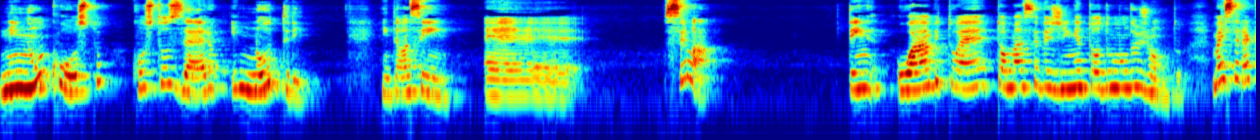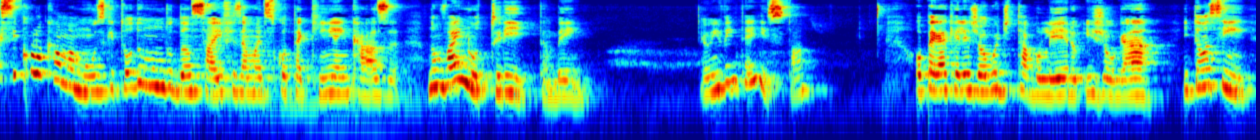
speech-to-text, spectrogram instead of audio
nenhum custo, custo zero e nutre. Então, assim, é. Sei lá, tem, o hábito é tomar cervejinha todo mundo junto. Mas será que se colocar uma música e todo mundo dançar e fizer uma discotequinha em casa, não vai nutrir também? Eu inventei isso, tá? Ou pegar aquele jogo de tabuleiro e jogar. Então, assim,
